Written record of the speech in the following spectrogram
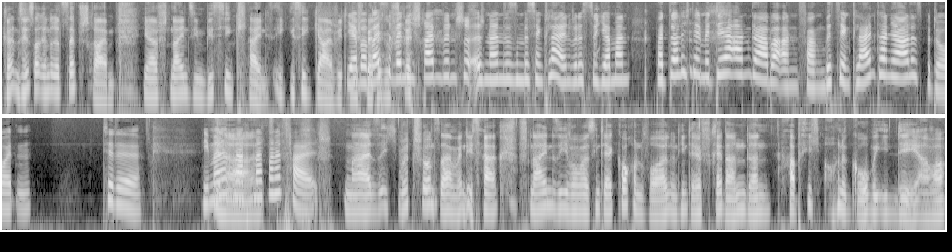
können Sie es auch in ein Rezept schreiben. Ja, schneiden Sie ein bisschen klein. Ist, ist egal, wird Ja, eh aber weißt du, wenn die gefressen. schreiben würden, sch äh, schneiden sie es ein bisschen klein, würdest du jammern, was soll ich denn mit der Angabe anfangen? Ein bisschen klein kann ja alles bedeuten. Titte. Wie man Ja. das macht, macht man das falsch. Na, also ich würde schon sagen, wenn die sagen, schneiden Sie, wenn wir es hinterher kochen wollen und hinterher schreddern, dann habe ich auch eine grobe Idee. Aber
